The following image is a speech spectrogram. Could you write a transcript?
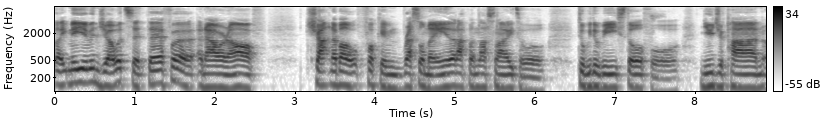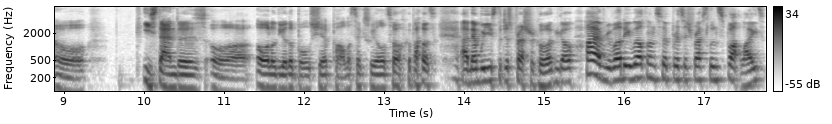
like me, you, and Joe would sit there for an hour and a half chatting about fucking WrestleMania that happened last night, or WWE stuff, or New Japan, or EastEnders or all of the other bullshit politics we all talk about. And then we used to just press record and go, Hi everybody, welcome to British Wrestling Spotlight.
